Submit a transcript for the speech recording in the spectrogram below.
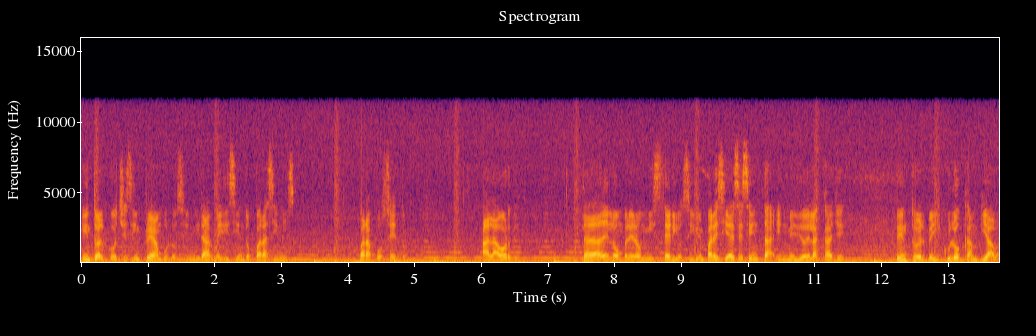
Entró al coche sin preámbulos, sin mirarme y diciendo para sí mismo, para Poseto, a la orden. La edad del hombre era un misterio, si bien parecía de 60 en medio de la calle, dentro del vehículo cambiaba.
